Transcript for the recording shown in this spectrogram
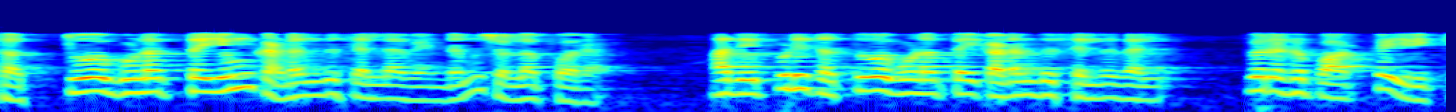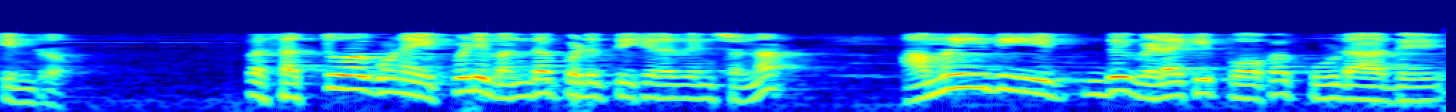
சத்துவ குணத்தையும் கடந்து செல்ல வேண்டும் சொல்ல போறார். அது எப்படி சத்துவ குணத்தை கடந்து செல்லுதல்? பிறகு பார்க்க இருக்கின்றோம். இப்ப சத்துவ குணம் எப்படி பந்தப்படுத்துகிறதுன்னு சொன்னா அமைதியிருந்து விலகி போக கூடாது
